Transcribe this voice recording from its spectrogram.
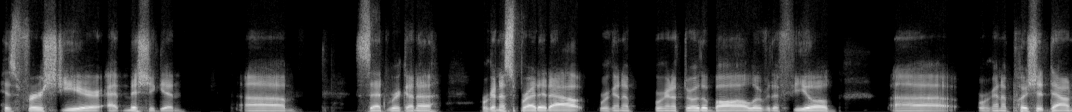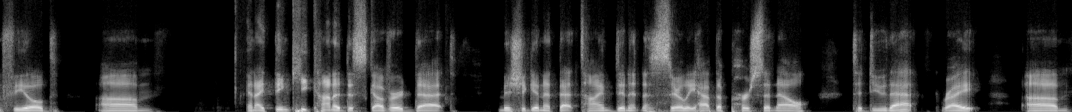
his first year at Michigan, um, said we're gonna we're gonna spread it out, we're gonna we're gonna throw the ball all over the field, uh, we're gonna push it downfield, um, and I think he kind of discovered that Michigan at that time didn't necessarily have the personnel to do that, right? Um,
